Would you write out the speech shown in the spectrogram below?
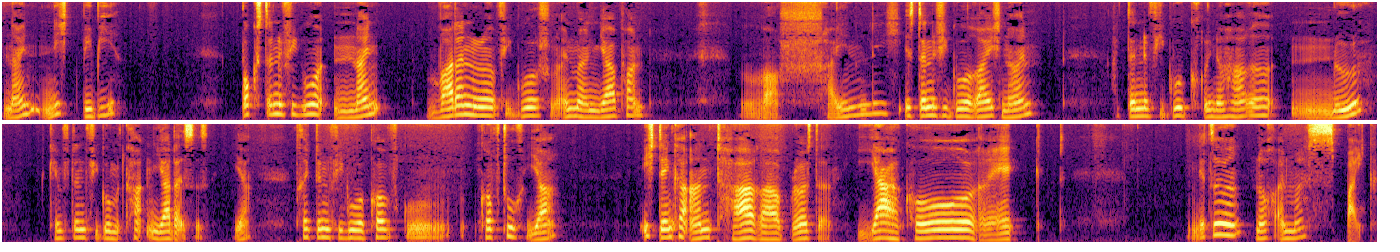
Nein, nicht Baby. Boxt deine Figur? Nein. War deine Figur schon einmal in Japan? Wahrscheinlich. Ist deine Figur reich? Nein. Hat deine Figur grüne Haare? Nö. Kämpft deine Figur mit Karten? Ja, da ist es. Ja. Trägt deine Figur Kopf, Kopftuch? Ja. Ich denke an Tara Brewster. Ja, korrekt. Jetzt äh, noch einmal Spike.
